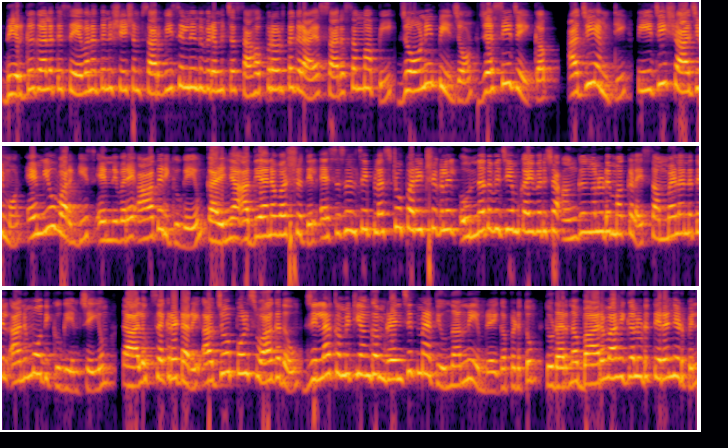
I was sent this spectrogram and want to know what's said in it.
ദീർഘകാലത്തെ സേവനത്തിനു ശേഷം സർവീസിൽ നിന്ന് വിരമിച്ച സഹപ്രവർത്തകരായ Sarasamma P Johnny P John Jessy Jacob Aji M T P G Shajimon M U Varghese എന്നിവരെ ആദരിക്കുകയും കഴിഞ്ഞ അധ്യയന വർഷത്തിൽ S S L C plus two പരീക്ഷകളിൽ ഉന്നത വിജയം കൈവരിച്ച അംഗങ്ങളുടെ മക്കളെ സമ്മേളനത്തിൽ അനുമോദിക്കുകയും ചെയ്യും. താലൂക്ക് സെക്രട്ടറി അജോ പോൾ സ്വാഗതവും ജില്ലാ കമ്മിറ്റി അംഗം രഞ്ജിത് മാത്യു നന്ദിയും രേഖപ്പെടുത്തും. തുടർന്ന് ഭാരവാഹികളുടെ തിരഞ്ഞെടുപ്പിൽ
